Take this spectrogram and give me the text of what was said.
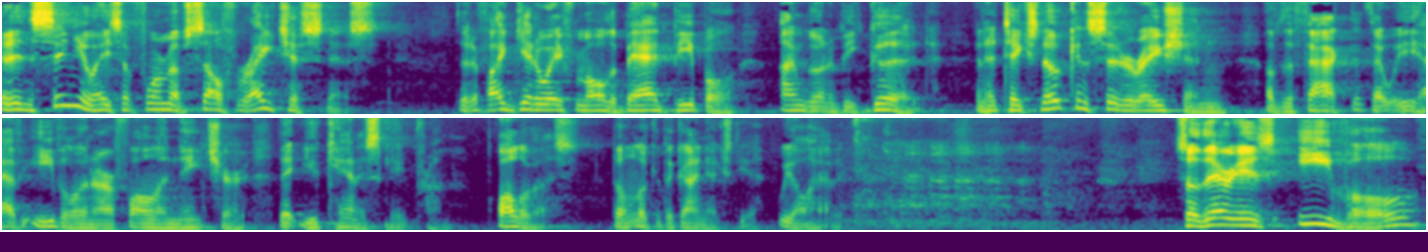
It insinuates a form of self righteousness that if I get away from all the bad people, I'm going to be good. And it takes no consideration of the fact that, that we have evil in our fallen nature that you can't escape from. All of us. Don't look at the guy next to you. We all have it. So there is evil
